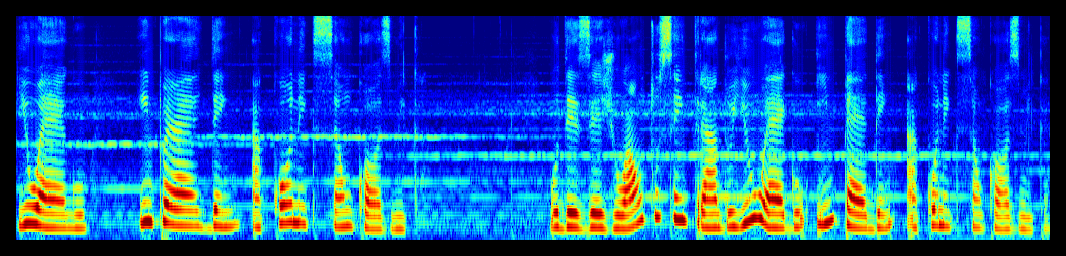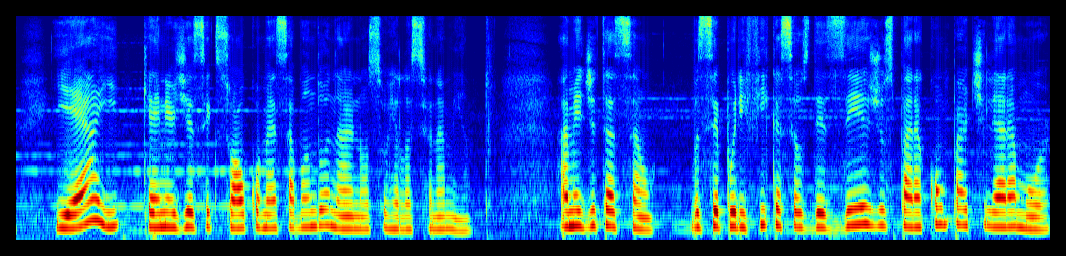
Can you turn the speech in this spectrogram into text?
e o ego impedem a conexão cósmica. O desejo autocentrado e o ego impedem a conexão cósmica, e é aí que a energia sexual começa a abandonar nosso relacionamento. A meditação, você purifica seus desejos para compartilhar amor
